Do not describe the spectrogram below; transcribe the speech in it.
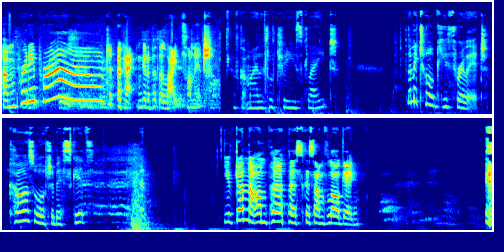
I'm pretty proud. Okay, I'm gonna put the lights on it. I've got my little cheese plate. Let me talk you through it. Carr's water biscuits. And you've done that on purpose because I'm vlogging.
